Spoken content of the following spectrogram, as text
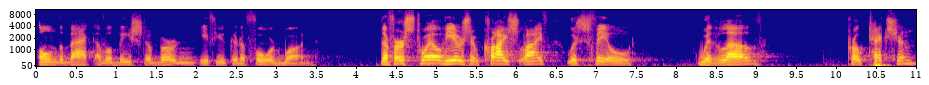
on the back of a beast of burden if you could afford one. The first 12 years of Christ's life was filled with love, protection,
